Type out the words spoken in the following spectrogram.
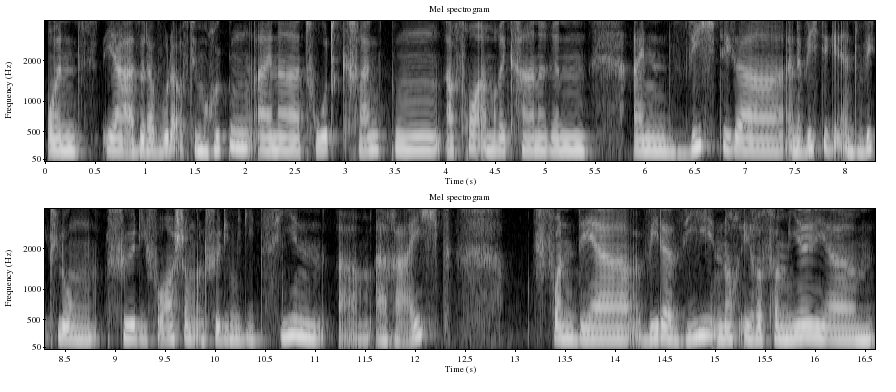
Und ja, also da wurde auf dem Rücken einer todkranken Afroamerikanerin ein wichtiger, eine wichtige Entwicklung für die Forschung und für die Medizin ähm, erreicht von der weder sie noch ihre Familie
